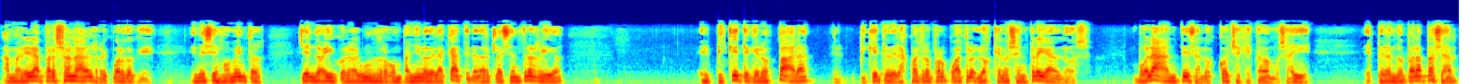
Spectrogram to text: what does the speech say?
A manera personal, recuerdo que en esos momentos, yendo ahí con algún otro compañero de la cátedra a dar clase Entre Ríos, el piquete que nos para, el piquete de las 4x4, los que nos entregan los volantes a los coches que estábamos ahí esperando para pasar,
